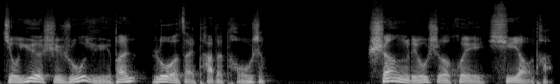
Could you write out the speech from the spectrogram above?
就越是如雨般落在他的头上。上流社会需要他。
